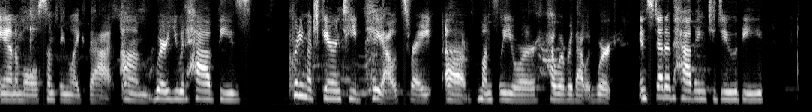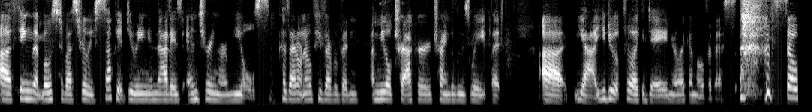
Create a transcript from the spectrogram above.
animal, something like that, um, where you would have these pretty much guaranteed payouts, right, uh, monthly or however that would work, instead of having to do the uh, thing that most of us really suck at doing, and that is entering our meals. Because I don't know if you've ever been a meal tracker trying to lose weight, but uh, yeah, you do it for like a day and you're like, I'm over this. so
